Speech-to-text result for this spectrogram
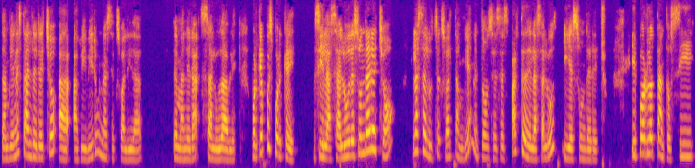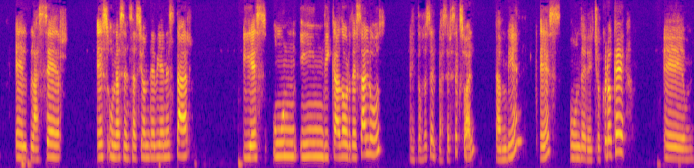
también está el derecho a, a vivir una sexualidad de manera saludable. ¿Por qué? Pues porque si la salud es un derecho, la salud sexual también, entonces es parte de la salud y es un derecho. Y por lo tanto, si el placer es una sensación de bienestar y es un indicador de salud, entonces el placer sexual también es un derecho. Creo que eh,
